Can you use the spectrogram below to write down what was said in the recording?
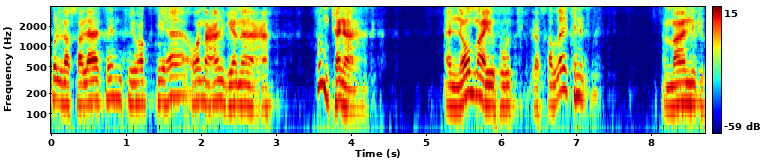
كل صلاة في وقتها ومع الجماعة. ثم تنام. النوم ما يفوت. إذا صليت أما أنك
